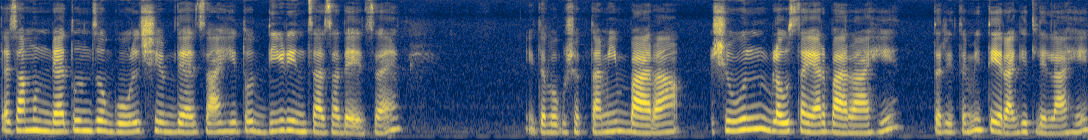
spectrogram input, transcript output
त्याचा मुंड्यातून जो गोल शेप द्यायचा आहे तो दीड इंचाचा द्यायचा आहे. इथं बघू शकता मी बारा शिवून ब्लाऊज तयार बारा आहे तर इथं मी तेरा घेतलेला आहे.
